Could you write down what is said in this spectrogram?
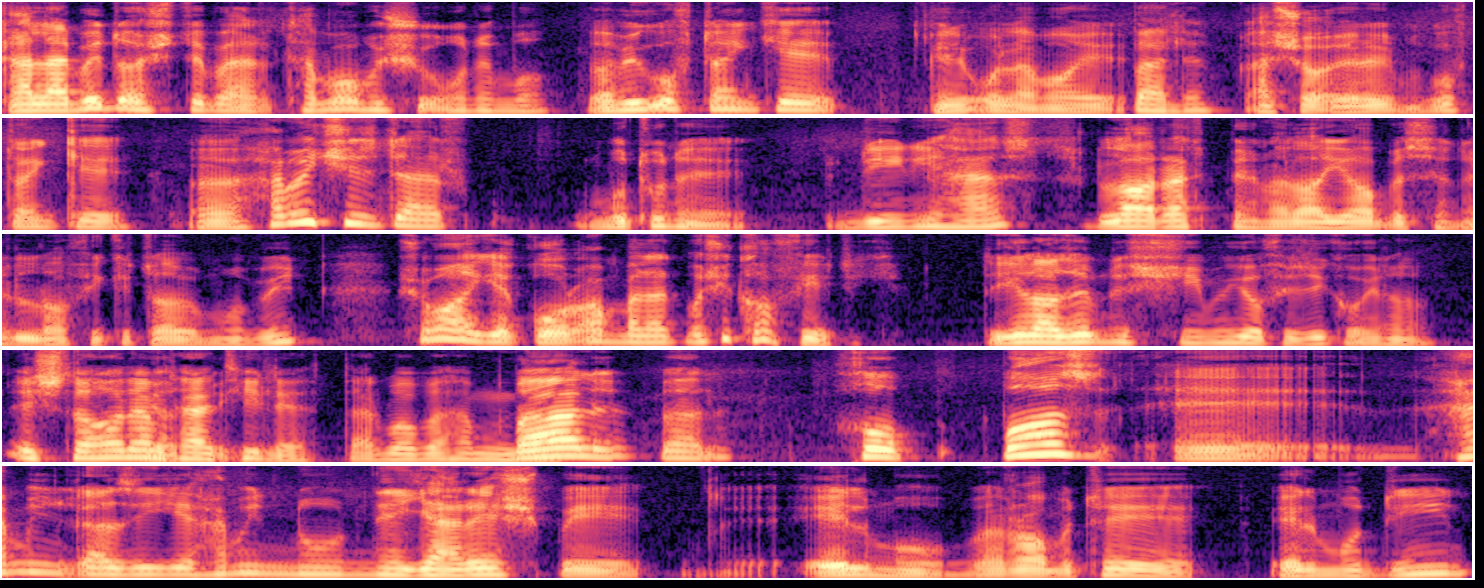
غلبه داشته بر تمام شعون ما. و می‌گفتن که یعنی علمای بله. اشاعره می‌گفتن که همه چیز در متون دینی هست. لا رت بین ولا یابسن الا فی کتاب مبین. شما اگه قرآن بلد باشی کافیه دیگه. دیگه لازم نیست شیمی و فیزیک و اینا اجتهادم یاد تعطیله. در باب همون بله بله. خب باز همین قضیه همین نوع نگرش به علم و رابطه علم و دین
